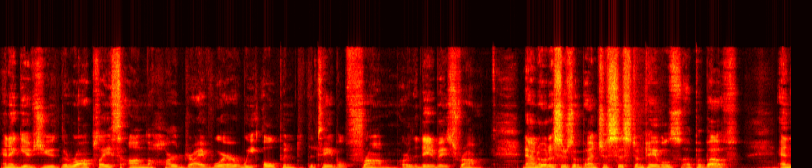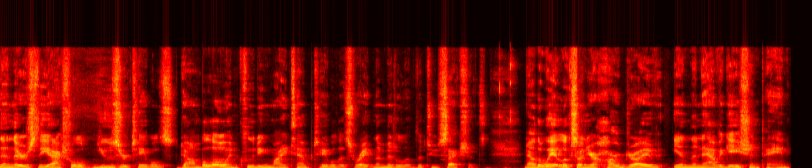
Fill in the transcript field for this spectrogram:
And it gives you the raw place on the hard drive where we opened the table from or the database from. Now notice there's a bunch of system tables up above. And then there's the actual user tables down below, including my temp table that's right in the middle of the two sections. Now, the way it looks on your hard drive in the navigation pane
